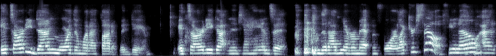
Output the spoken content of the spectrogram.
it's already done more than what I thought it would do it's already gotten into hands that that I've never met before, like yourself, you know, mm-hmm. and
